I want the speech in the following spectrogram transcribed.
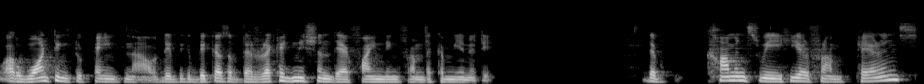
are wanting to paint now they, because of the recognition they're finding from the community. The comments we hear from parents,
